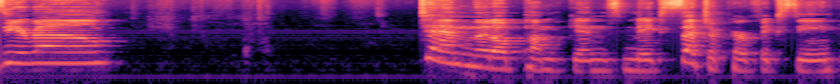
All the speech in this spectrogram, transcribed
0. Ten little pumpkins make such a perfect scene,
